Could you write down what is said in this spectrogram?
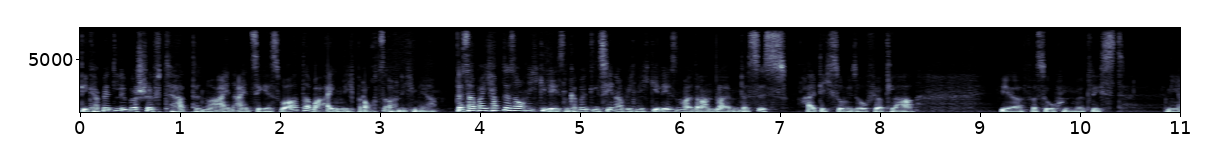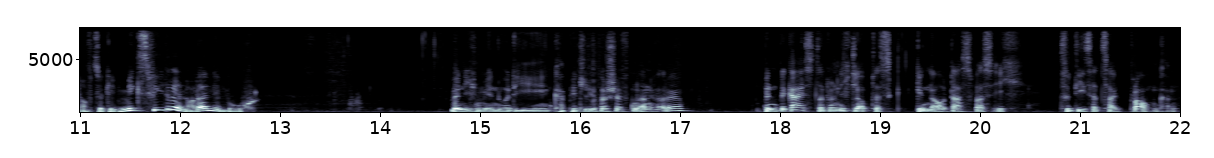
Die Kapitelüberschrift hat nur ein einziges Wort, aber eigentlich braucht es auch nicht mehr. Deshalb, ich habe das auch nicht gelesen. Kapitel 10 habe ich nicht gelesen, weil dranbleiben, das ist, halte ich sowieso für klar. Wir versuchen möglichst nie aufzugeben. Mix viel drin, oder, in dem Buch? Wenn ich mir nur die Kapitelüberschriften anhöre, bin begeistert und ich glaube, das ist genau das, was ich zu dieser Zeit brauchen kann.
